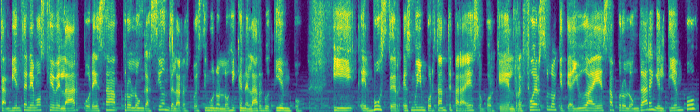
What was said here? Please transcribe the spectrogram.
también tenemos que velar por esa prolongación de la respuesta inmunológica en el largo tiempo. Y el booster es muy importante para eso, porque el refuerzo lo que te ayuda es a prolongar en el tiempo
